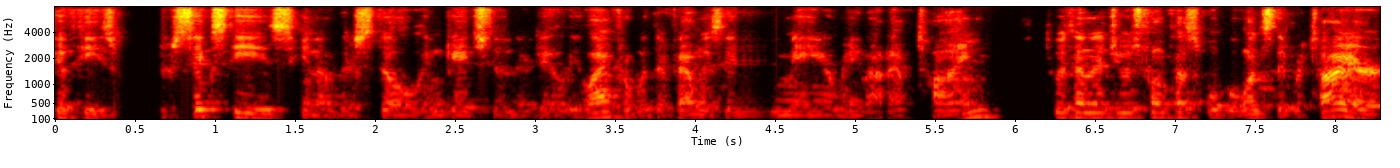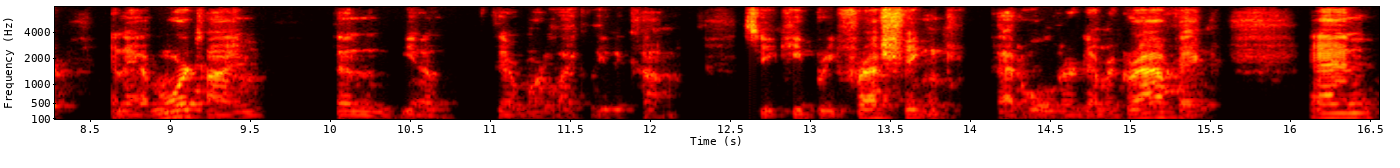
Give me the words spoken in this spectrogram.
50s or 60s, you know, they're still engaged in their daily life or with their families, they may or may not have time to attend a Jewish film festival. But once they retire and they have more time, then you know they're more likely to come. So you keep refreshing that older demographic and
